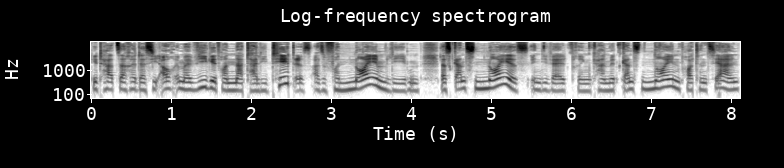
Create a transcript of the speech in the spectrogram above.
die Tatsache, dass sie auch immer Wiege von Natalität ist, also von neuem Leben, das ganz Neues in die Welt bringen kann, mit ganz neuen neuen Potenzialen,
